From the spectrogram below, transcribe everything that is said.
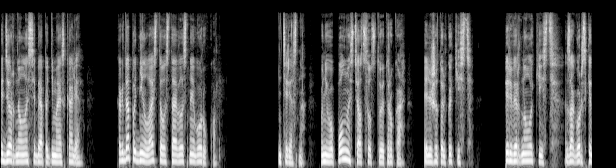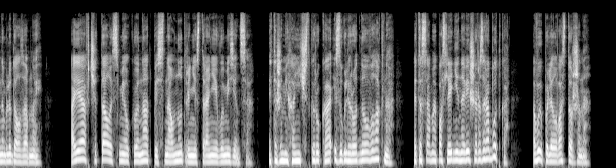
и дернул на себя, поднимая с колен. Когда поднялась, то уставилась на его руку. Интересно, у него полностью отсутствует рука или же только кисть? Перевернула кисть. Загорский наблюдал за мной. А я вчиталась в мелкую надпись на внутренней стороне его мизинца. «Это же механическая рука из углеродного волокна. Это самая последняя новейшая разработка», — выпалила восторженно.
